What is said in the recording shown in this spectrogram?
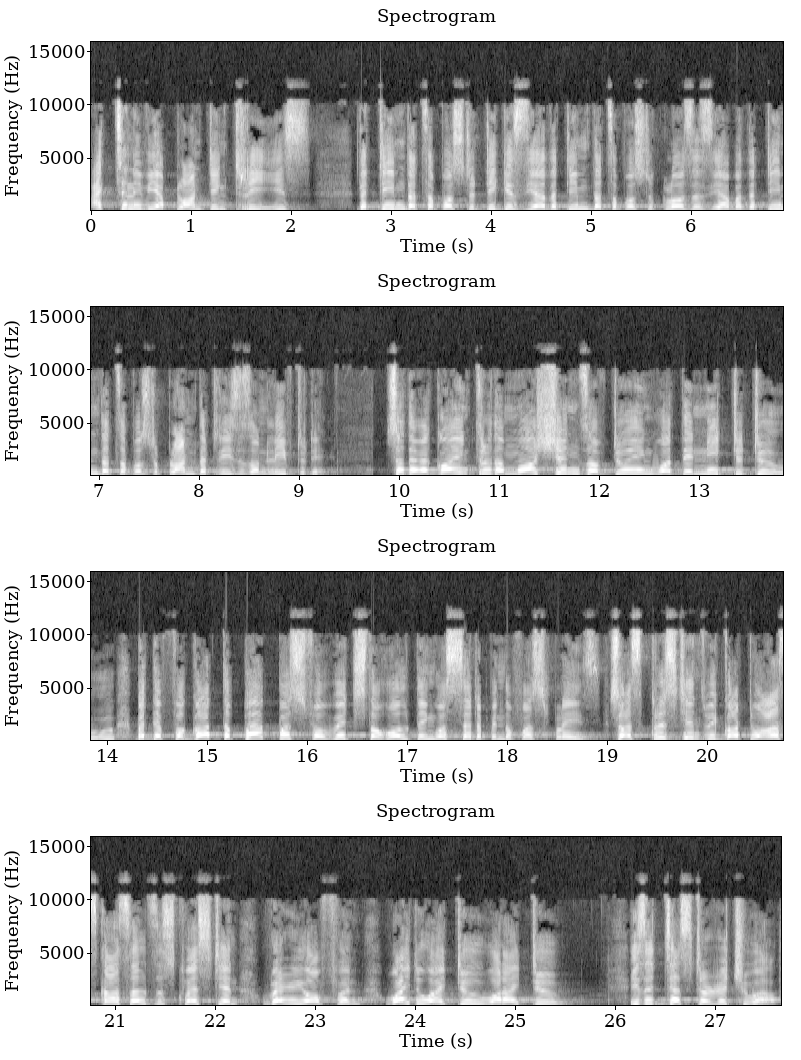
Actually, we are planting trees. The team that's supposed to dig is here, the team that's supposed to close is here, but the team that's supposed to plant the trees is on leave today. So they were going through the motions of doing what they need to do, but they forgot the purpose for which the whole thing was set up in the first place. So as Christians, we got to ask ourselves this question very often why do I do what I do? Is it just a ritual?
